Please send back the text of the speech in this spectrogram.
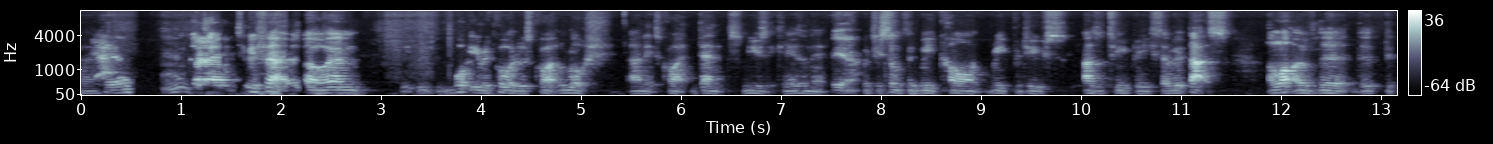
uh, Yeah. Mm. to be fair as well, um, what you recorded was quite lush and it's quite dense musically, isn't it? Yeah. Which is something we can't reproduce as a two piece. So that's a lot of the, the, the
